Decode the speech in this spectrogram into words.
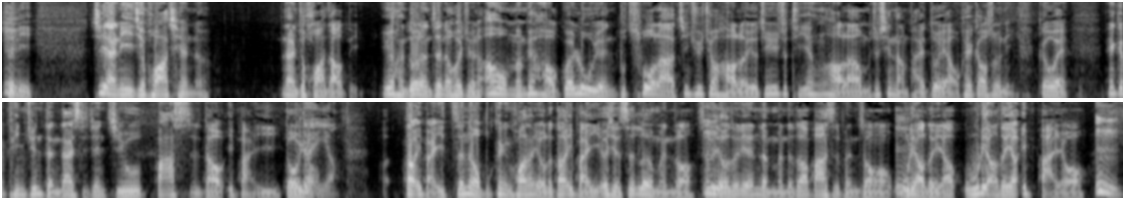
所以你。嗯既然你已经花钱了，那你就花到底，因为很多人真的会觉得，哦，我门票好贵，入园不错啦，进去就好了，有进去就体验很好啦，我们就现场排队啊。我可以告诉你，各位，那个平均等待时间几乎八十到一百一都有，有。到一百一，真的我不跟你夸张，有的到一百一，而且是热门的哦，甚至有的连冷门的都要八十分钟哦，无聊的也要无聊的也要一百哦，嗯，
